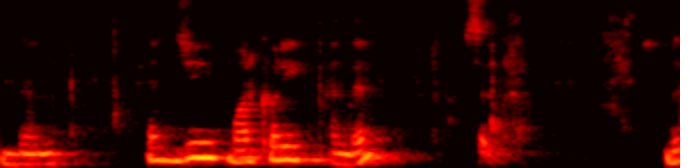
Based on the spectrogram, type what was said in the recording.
then Hg mercury and then silver. The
